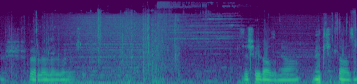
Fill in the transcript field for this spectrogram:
Üf, ver ver ver ver. ver. Bize şey lazım ya. Medkit lazım.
